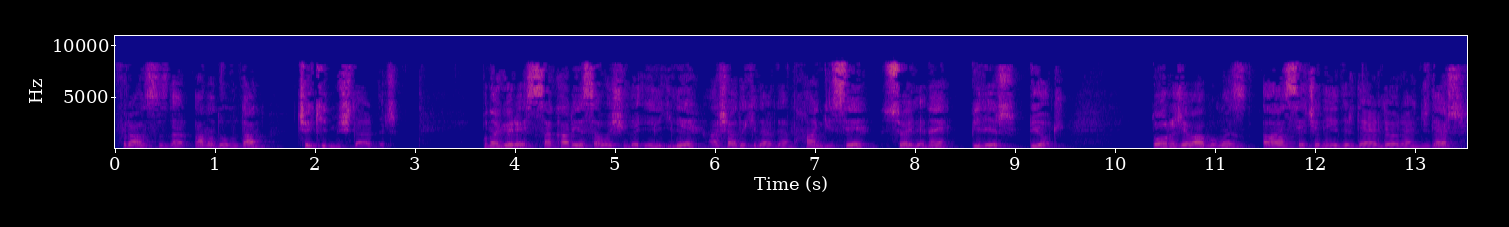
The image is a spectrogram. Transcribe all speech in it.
Fransızlar Anadolu'dan çekilmişlerdir. Buna göre Sakarya Savaşı ile ilgili aşağıdakilerden hangisi söylenebilir diyor. Doğru cevabımız A seçeneğidir değerli öğrenciler.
